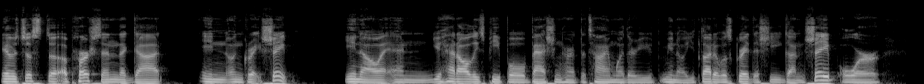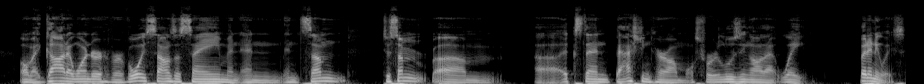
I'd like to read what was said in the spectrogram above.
It was just a, a person that got in, in great shape you know, and you had all these people bashing her at the time, whether you, you know, you thought it was great that she got in shape or, oh my God, I wonder if her voice sounds the same. And, and, and some, to some, um, uh, extent bashing her almost for losing all that weight. But anyways,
